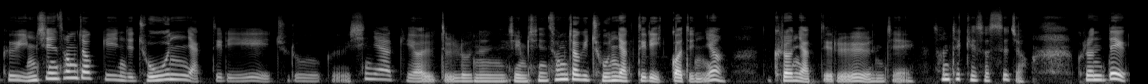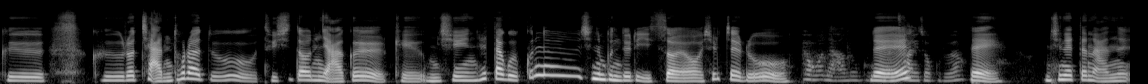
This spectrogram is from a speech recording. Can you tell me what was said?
그 임신 성적이 이제 좋은 약들이 주로 그 신약 계열들로는 이제 임신 성적이 좋은 약들이 있거든요. 그런 약들을 이제 선택해서 쓰죠. 그런데 그 그렇지 않더라도 드시던 약을 이렇게 임신했다고 끊으시는 분들이 있어요. 실제로. 병원에 안 오고 네. 자의적으로요? 네. 임신했다는 아는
